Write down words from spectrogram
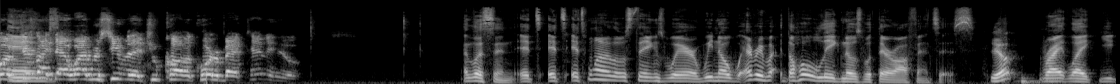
well, just like that wide receiver that you call a quarterback Tannehill. And listen, it's it's it's one of those things where we know everybody, the whole league knows what their offense is, Yep. right? Like you,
